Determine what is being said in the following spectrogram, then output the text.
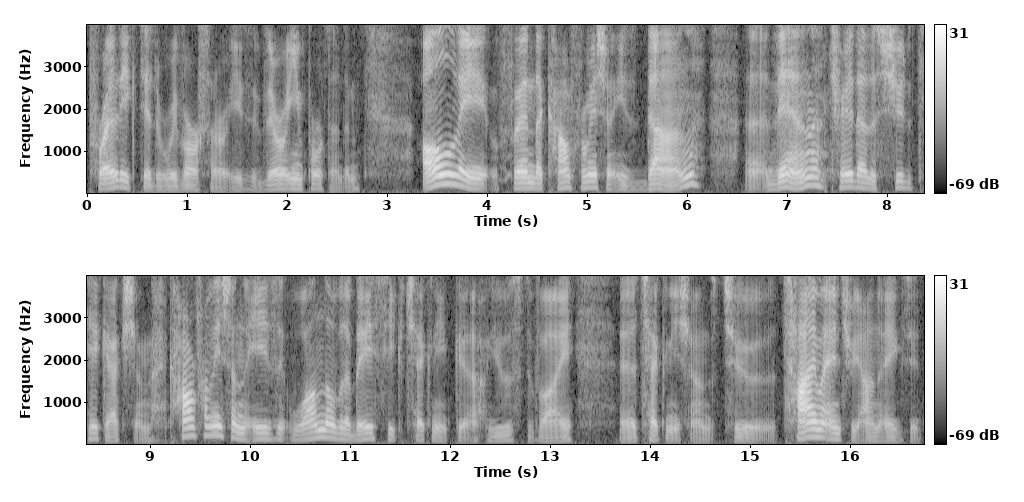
predicted reversal is very important. Only when the confirmation is done, uh, then traders should take action. Confirmation is one of the basic techniques uh, used by uh, technicians to time entry and exit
